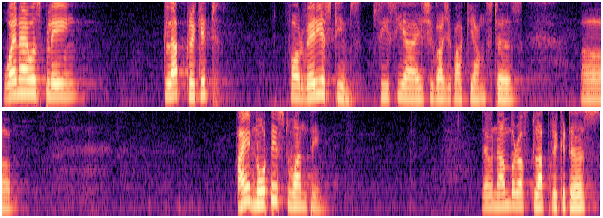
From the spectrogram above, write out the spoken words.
When I was playing club cricket for various teams, CCI, Shivaji Park Youngsters, Uh, I noticed one thing. There were a number of club cricketers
